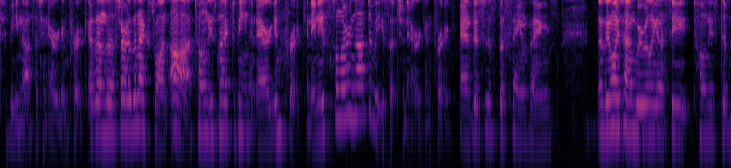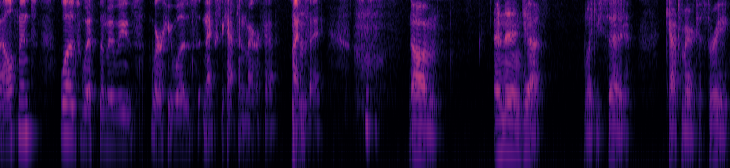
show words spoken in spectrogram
to be not such an arrogant prick and then the start of the next one ah tony's back to being an arrogant prick and he needs to learn not to be such an arrogant prick and it's just the same things and the only time we really got to see tony's development was with the movies where he was next to captain america i'd say Um, and then yeah, like you said, Captain America three,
